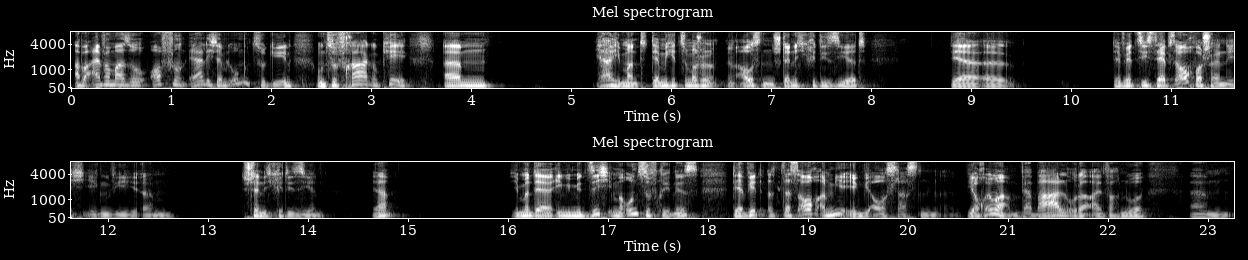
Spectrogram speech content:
aber einfach mal so offen und ehrlich damit umzugehen und zu fragen, okay, ähm, ja, jemand, der mich jetzt zum Beispiel im Außen ständig kritisiert, der äh, der wird sich selbst auch wahrscheinlich irgendwie ähm, ständig kritisieren. Ja? Jemand, der irgendwie mit sich immer unzufrieden ist, der wird das auch an mir irgendwie auslasten. Wie auch immer, verbal oder einfach nur, ähm,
